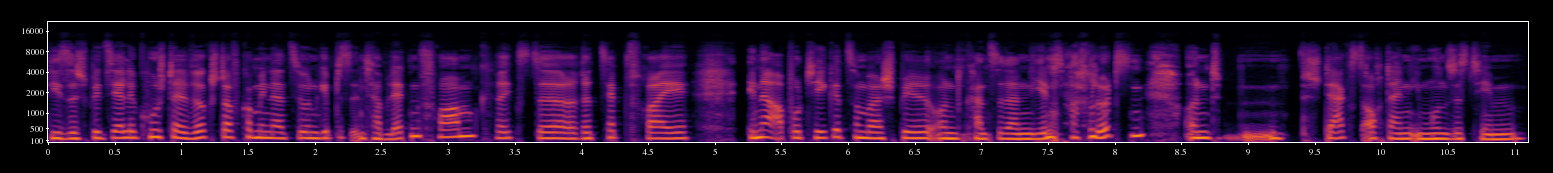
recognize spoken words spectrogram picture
Diese spezielle Kuhstall-Wirkstoffkombination gibt es in Tablettenform, kriegst du rezeptfrei in der Apotheke zum Beispiel und kannst du dann jeden Tag lutschen und mm, stärkst auch dein Immunsystem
